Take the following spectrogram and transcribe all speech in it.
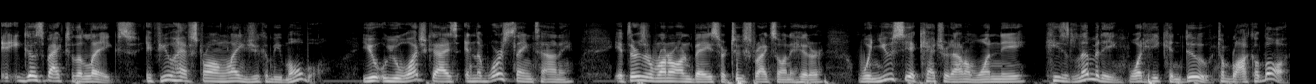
it goes back to the legs if you have strong legs you can be mobile you you watch guys, and the worst thing, Tony, if there's a runner on base or two strikes on a hitter, when you see a catcher down on one knee, he's limiting what he can do to block a ball.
